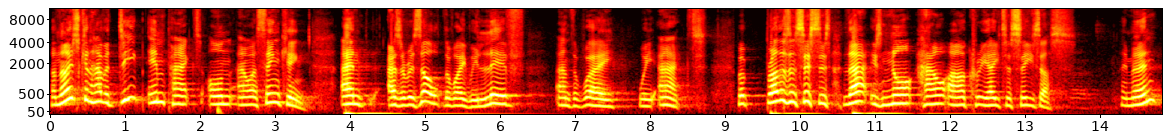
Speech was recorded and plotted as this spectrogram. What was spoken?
and those can have a deep impact on our thinking, and as a result, the way we live and the way we act. But, brothers and sisters, that is not how our Creator sees us. Amen?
